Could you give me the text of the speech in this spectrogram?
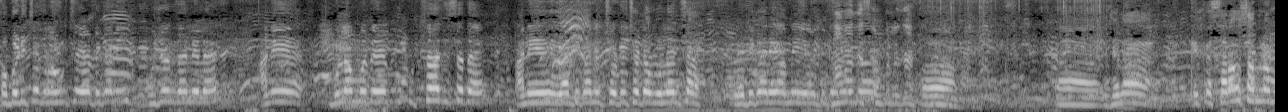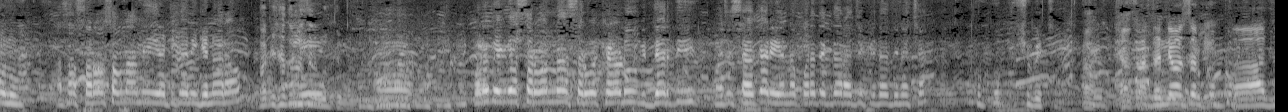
कबड्डीच्या ग्राउंडचं या ठिकाणी पूजन झालेलं आहे. आणि मुलांमध्ये खूप उत्साह दिसत आहे. आणि या ठिकाणी छोट्या छोट्या मुलांचा या ठिकाणी आम्ही या ठिकाणी ज्याला एक सराव सामना म्हणू असा सराव सामना आम्ही या ठिकाणी घेणार आहोत. परत एकदा सर्वांना सर्व खेळाडू विद्यार्थी माझे सहकारी यांना परत एकदा राज्य क्रीडा दिनाच्या खूप खूप शुभेच्छा. धन्यवाद सर खूप खूप. आज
